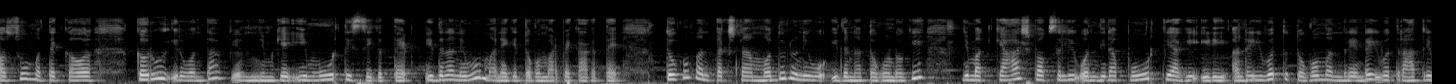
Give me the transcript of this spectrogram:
ಹಸು ಮತ್ತು ಕರು ಇರುವಂಥ ನಿಮಗೆ ಈ ಮೂರ್ತಿ ಸಿಗುತ್ತೆ. ಇದನ್ನು ನೀವು ಮನೆಗೆ ತೊಗೊಂಬರ್ಬೇಕಾಗತ್ತೆ. ತೊಗೊಂಬಂದ ತಕ್ಷಣ ಮೊದಲು ನೀವು ಇದನ್ನು ತೊಗೊಂಡೋಗಿ ನಿಮ್ಮ ಕ್ಯಾಶ್ ಬಾಕ್ಸಲ್ಲಿ ಒಂದಿನ ಪೂರ್ತಿಯಾಗಿ ಇಡಿ. ಅಂದರೆ ಇವತ್ತು ತೊಗೊಂಬಂದ್ರಿ ಅಂದರೆ ಇವತ್ತು ರಾತ್ರಿ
